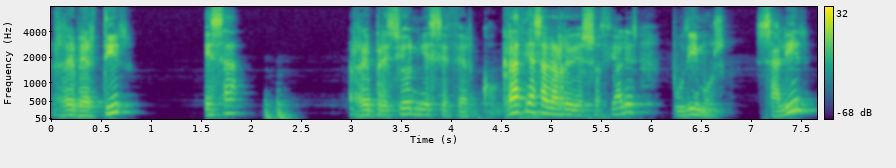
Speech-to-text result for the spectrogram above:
revertir esa represión y ese cerco. Gracias a las redes sociales pudimos salir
